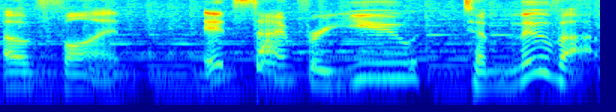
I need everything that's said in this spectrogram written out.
of fun. It's time for you to move up.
